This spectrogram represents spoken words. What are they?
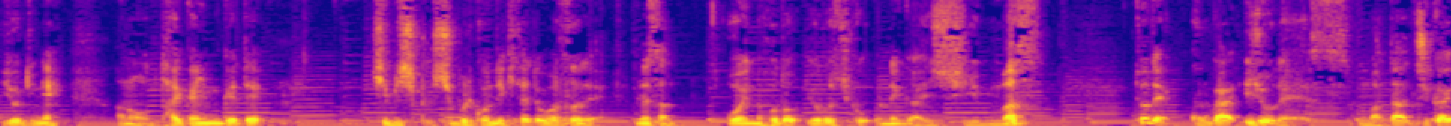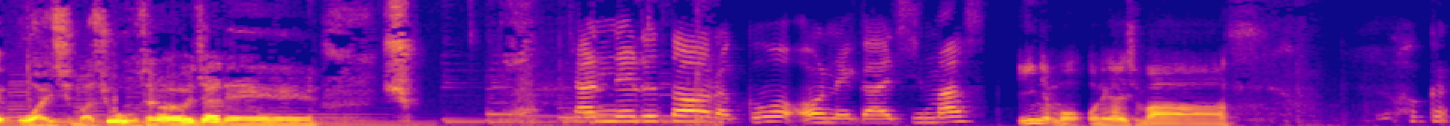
よりね、あの、大会に向けて、厳しく絞り込んでいきたいと思いますので、皆さん、応援のほどよろしくお願いします。ということで、今回は以上です。また次回お会いしましょう。さよなら、じゃあねチャンネル登録をお願いします。いいねもお願いします。他、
